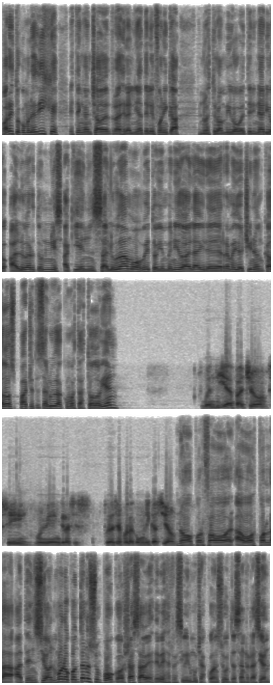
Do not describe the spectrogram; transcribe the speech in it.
Para esto, como les dije, está enganchado a través de la línea telefónica nuestro amigo veterinario Alberto Núñez, a quien saludamos. Beto, bienvenido al aire de Remedio Chino en K2. Pacho te saluda, ¿cómo estás? ¿Todo bien? Buen día, Pacho. Sí, muy bien, gracias. Gracias por la comunicación. No, por favor, a vos por la atención. Bueno, contanos un poco, ya sabes, debes recibir muchas consultas en relación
